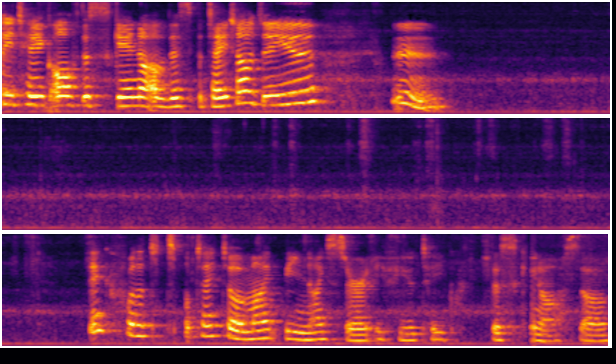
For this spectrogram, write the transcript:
Usually take off the skin of this potato, do you? Hmm. I think for the potato it might be nicer if you take the skin off, so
